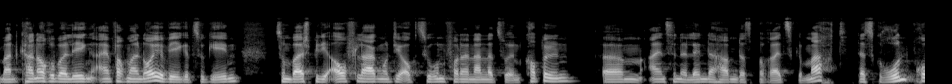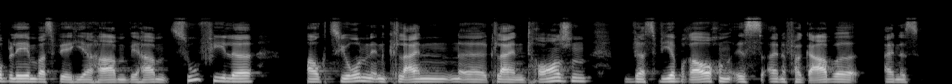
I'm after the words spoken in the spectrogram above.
man kann auch überlegen, einfach mal neue Wege zu gehen, zum Beispiel die Auflagen und die Auktionen voneinander zu entkoppeln. Ähm, einzelne Länder haben das bereits gemacht. Das Grundproblem, was wir hier haben, wir haben zu viele Auktionen in kleinen, äh, kleinen Tranchen. Was wir brauchen, ist eine Vergabe eines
